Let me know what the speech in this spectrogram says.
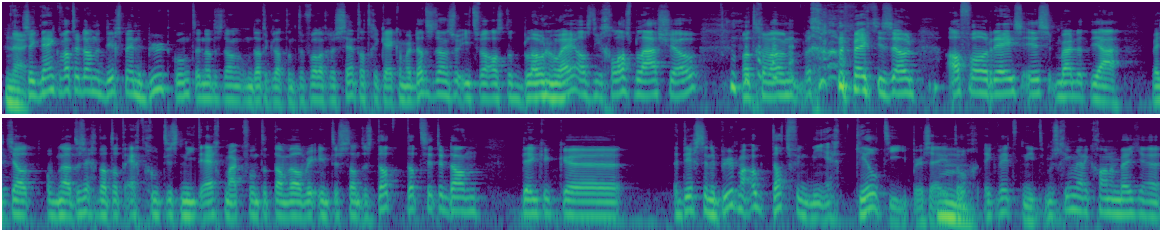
Dus ik denk wat er dan het dichtst bij in de buurt komt, en dat is dan omdat ik dat dan toevallig recent had gekeken, maar dat is dan zoiets wel als dat Blown Away, als die glasblaasshow, wat gewoon, gewoon een beetje zo'n afvalrace is. Maar dat, ja, weet je wel, om nou te zeggen dat dat echt goed is, niet echt, maar ik vond het dan wel weer interessant. Dus dat, dat zit er dan, denk ik, eh, het dichtst in de buurt. Maar ook dat vind ik niet echt guilty per se, Hmm. toch? Ik weet het niet. Misschien ben ik gewoon een beetje eh,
